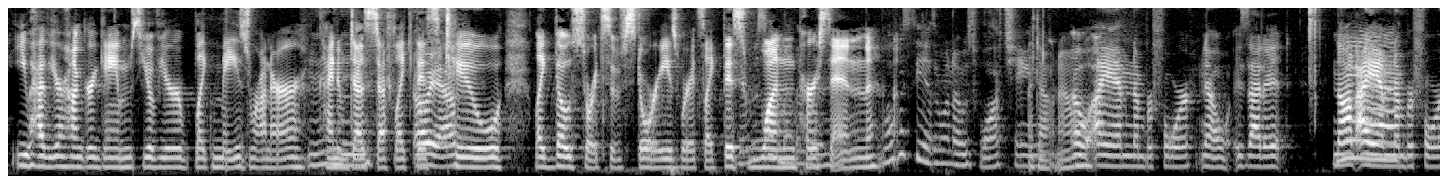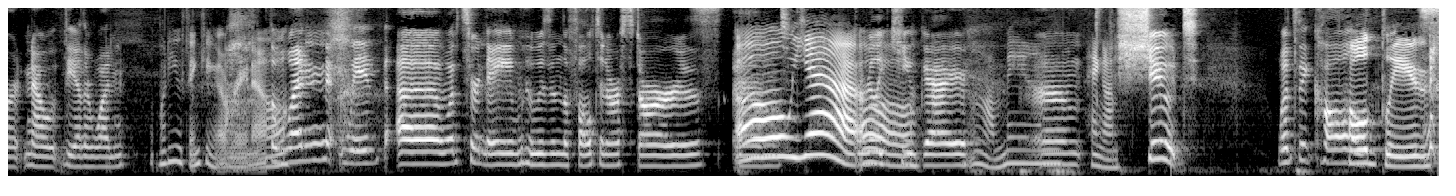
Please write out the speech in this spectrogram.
you have your Hunger Games, you have your like Maze Runner kind of does mm-hmm. stuff like oh, this Oh, yeah. too. Like those sorts of stories where it's like this one another one. person. What was the other one I was watching? I don't know. Oh, I am number four. No, is that it? Not I am number four. No, the other one. What are you thinking of right now? The one with uh, what's her name? Who was in The Fault in Our Stars? Oh yeah. the really oh. cute guy. Oh man. Um, Hang on. Shoot. What's it called? Hold, please.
